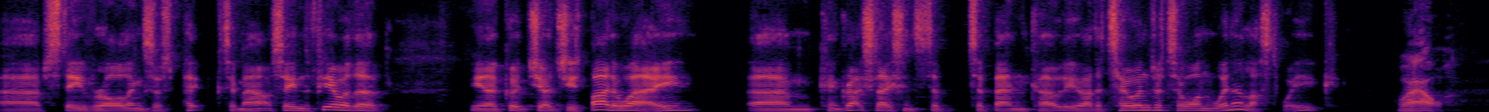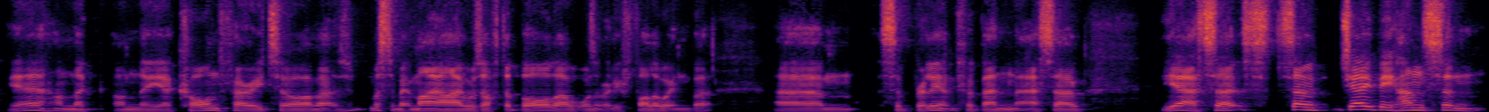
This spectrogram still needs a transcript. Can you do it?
uh, Steve Rawlings has picked him out. I've seen a few other, you know, good judges. By the way, um, congratulations to, to Ben Coley who had a two hundred to one winner last week. Wow. Yeah, on the on the uh, Korn Ferry tour. I must admit, my eye was off the ball. I wasn't really following, but um, so brilliant for Ben there. So yeah, so so JB Hansen,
